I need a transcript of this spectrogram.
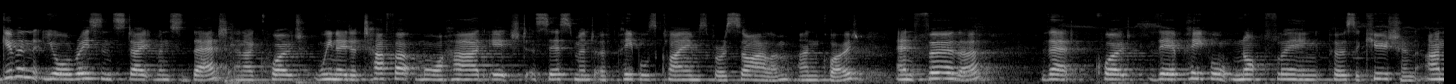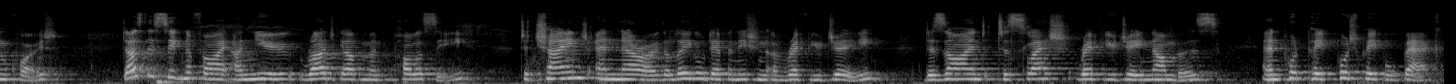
Given your recent statements that, and I quote, we need a tougher, more hard-edged assessment of people's claims for asylum, unquote, and further that, quote, they're people not fleeing persecution, unquote, does this signify a new Rudd government policy to change and narrow the legal definition of refugee designed to slash refugee numbers and pe push people back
